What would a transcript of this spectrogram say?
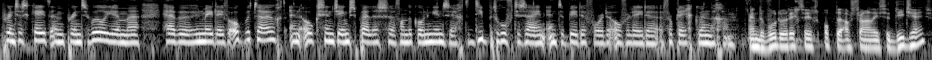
Prinses Kate en Prins William hebben hun medeleven ook betuigd. En ook St. James Palace van de koningin zegt diep bedroefd te zijn... en te bidden voor de overleden verpleegkundige. En de woede richt zich op de Australische DJ's?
